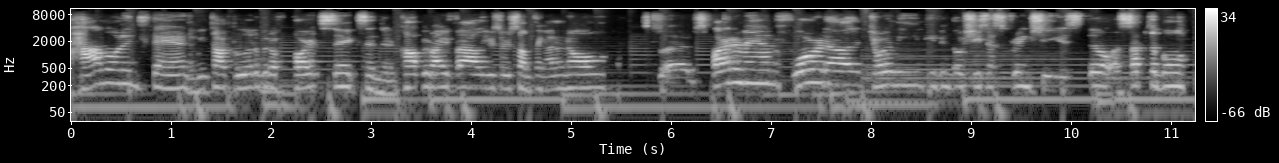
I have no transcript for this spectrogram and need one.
Hamon and Stand. We talked a little bit of Part 6 and their copyright values or something. I don't know. Uh, Spider Man, Florida, Jolyne, even though she's a string, she is still acceptable.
